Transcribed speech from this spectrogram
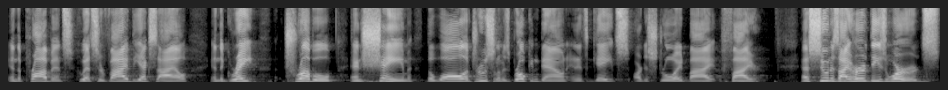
in the province who had survived the exile and the great trouble and shame, the wall of Jerusalem is broken down and its gates are destroyed by fire. As soon as I heard these words,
